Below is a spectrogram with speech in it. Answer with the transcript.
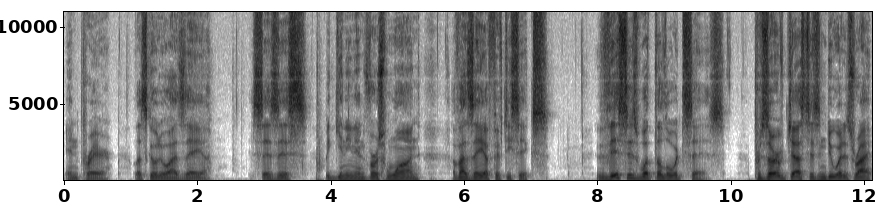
in prayer. Let's go to Isaiah. Says this beginning in verse 1 of Isaiah 56. This is what the Lord says Preserve justice and do what is right.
